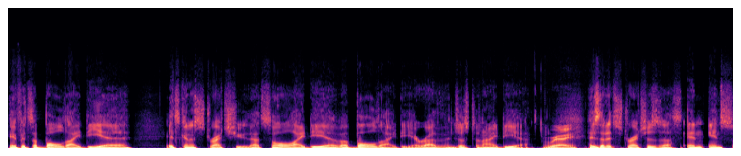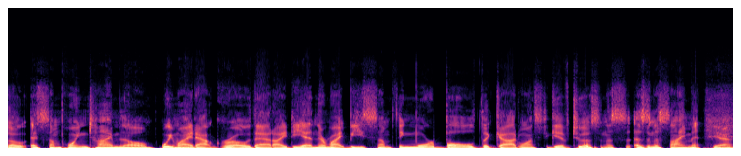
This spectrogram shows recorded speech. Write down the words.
If it's a bold idea, it's going to stretch you. That's the whole idea of a bold idea rather than just an idea Right. is that it stretches us. And and so at some point in time though, we might outgrow that idea and there might be something more bold that God wants to give to us in this, as an assignment. Yeah.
